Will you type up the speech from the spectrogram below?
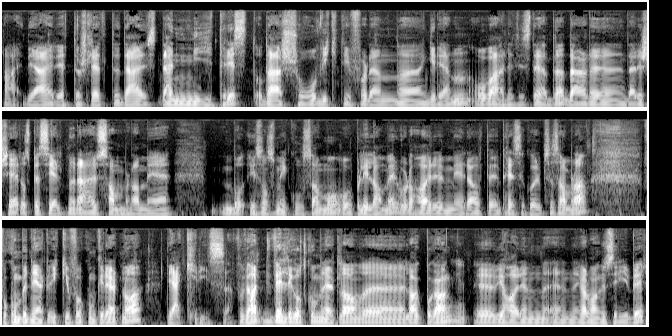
Nei, det er rett og slett Det er, det er nitrist, og det er så viktig for den uh, grenen å være til stede der det, der det skjer. Og spesielt når det er samla med sånn som i Kosamo og på Lillehammer, hvor du har mer av pressekorpset samla. For kombinert og ikke få konkurrert nå, det er krise. For vi har et veldig godt kombinert lag, lag på gang. Eh, Vi har en, en Jarl Magnus Riiber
